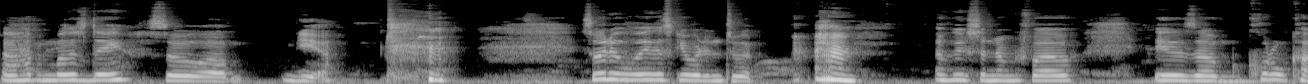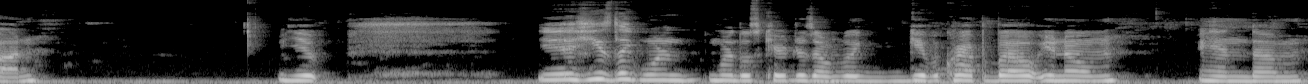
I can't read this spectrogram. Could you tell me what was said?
uh, happy Mother's Day. So um, yeah. so anyway, let's get right into it. okay, so number five is um Kahn. Yep. Yeah, he's like one one of those characters I don't really give a crap about, you know. And um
